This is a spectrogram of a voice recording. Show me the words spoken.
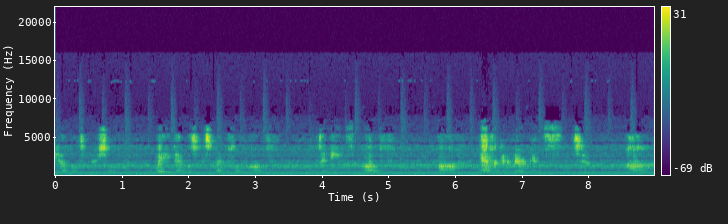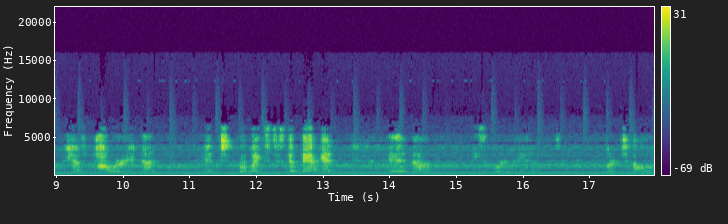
in a multiracial way that was respectful of the needs of uh, African Americans to uh, have power and not, and for whites to step back and and um, be supportive and learn to follow.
